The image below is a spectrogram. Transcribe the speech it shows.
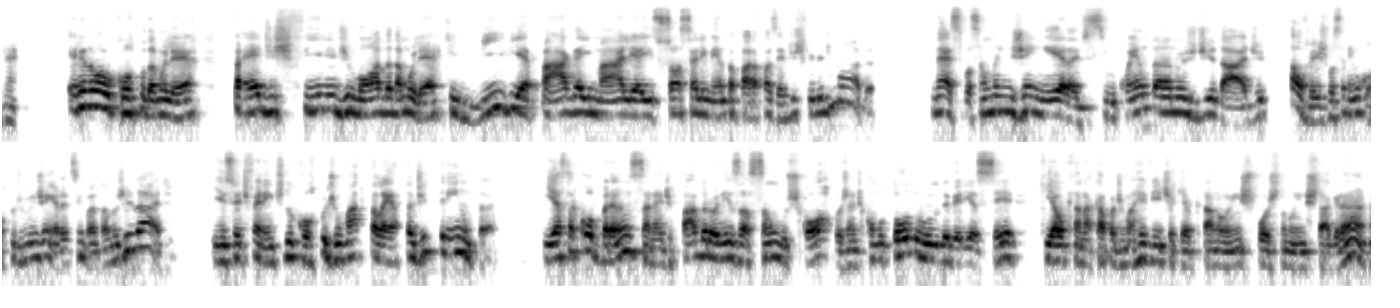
né? Ele não é o corpo da mulher pré-desfile de moda da mulher que vive, é paga e malha e só se alimenta para fazer desfile de moda. Né? Se você é uma engenheira de 50 anos de idade, talvez você tenha o corpo de uma engenheira de 50 anos de idade. Isso é diferente do corpo de uma atleta de 30. E essa cobrança né, de padronização dos corpos, né, de como todo mundo deveria ser, que é o que está na capa de uma revista, que é o que está exposto no Instagram,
